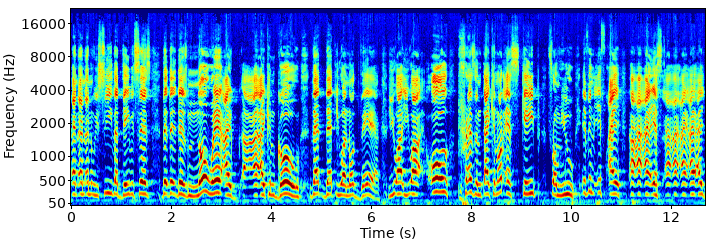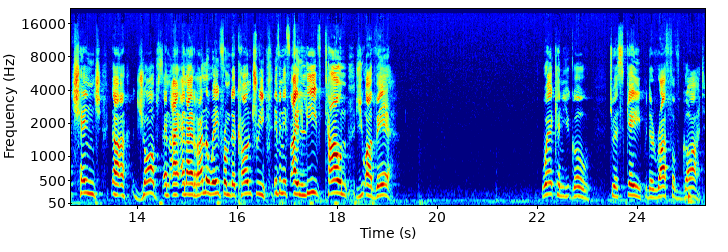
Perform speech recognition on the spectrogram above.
And, and, and we see that David says that there's nowhere I, I, I, can go that, that you are not there. You are, you are all present. I cannot escape from you. Even if I, I, I, I, I change uh, jobs and I, and I run away from the country, even if I leave town, you are there. Where can you go to escape the wrath of God?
